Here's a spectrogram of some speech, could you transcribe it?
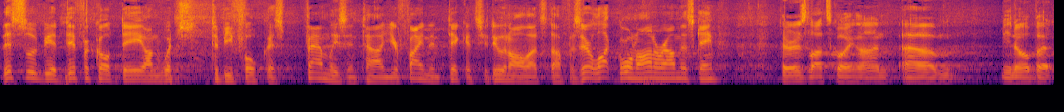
this would be a difficult day on which to be focused. Families in town, you're finding tickets, you're doing all that stuff. Is there a lot going on around this game? There is lots going on, um, you know, but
